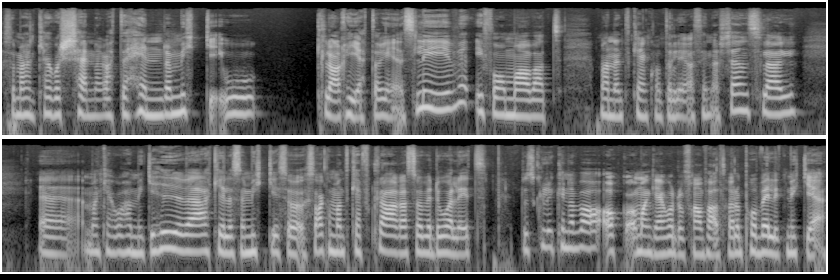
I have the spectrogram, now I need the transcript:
Så man kanske känner att det händer mycket oklarheter i ens liv i form av att man inte kan kontrollera sina känslor eh, man kanske har mycket huvudvärk eller så mycket så, saker man inte kan förklara, sover dåligt. Då skulle det kunna vara, och om man kanske då framförallt håller på väldigt mycket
